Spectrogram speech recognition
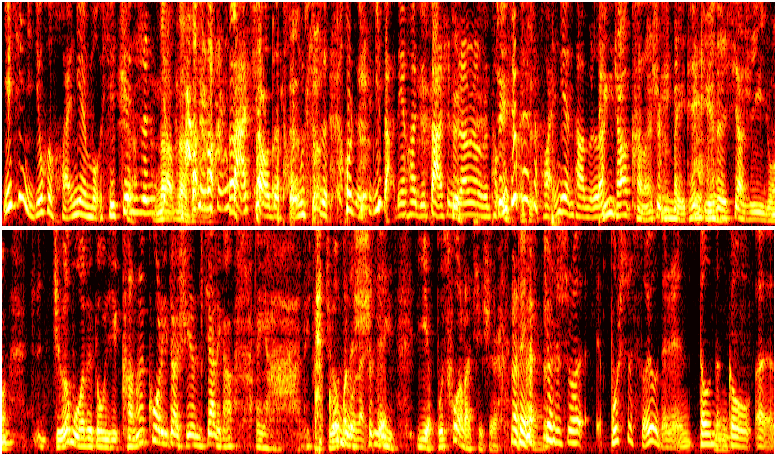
也许你就会怀念某些尖声叫 尖声大笑的同事，或者是一打电话就大声嚷嚷的同事，你就开始怀念他们了。平常可能是每天觉得像是一种折磨的东西，可能过了一段时间在家里看，哎呀，这太折磨的生意也不错了，其实。对，就是说，不是所有的人都能够呃，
